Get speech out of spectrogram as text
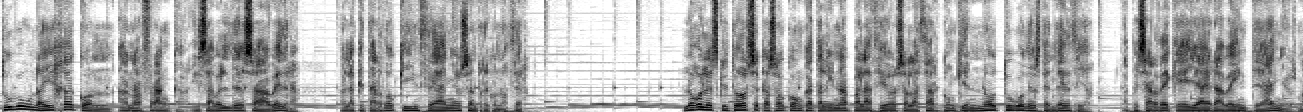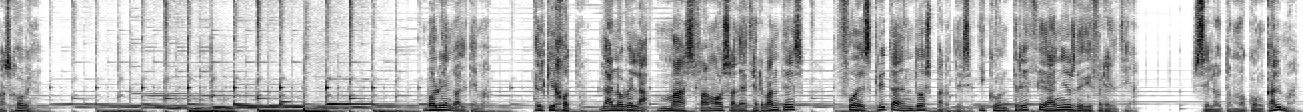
Tuvo una hija con Ana Franca, Isabel de Saavedra, a la que tardó 15 años en reconocer. Luego el escritor se casó con Catalina Palacio Salazar, con quien no tuvo descendencia, a pesar de que ella era 20 años más joven. Volviendo al tema. El Quijote, la novela más famosa de Cervantes, fue escrita en dos partes y con 13 años de diferencia. Se lo tomó con calma.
